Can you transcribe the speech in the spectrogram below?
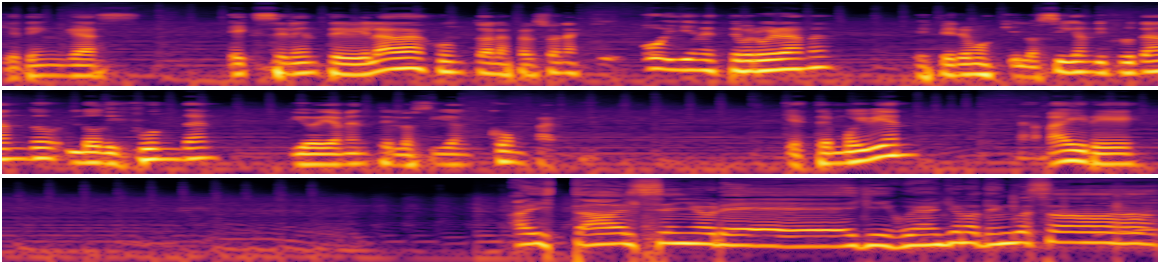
Que tengas excelente velada junto a las personas que oyen este programa. Esperemos que lo sigan disfrutando, lo difundan y obviamente lo sigan compartiendo. Que estén muy bien. Namaire. Ahí está el señor X, weón. Yo no tengo esa.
